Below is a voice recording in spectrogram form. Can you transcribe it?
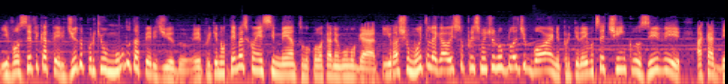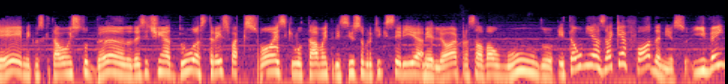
E você fica perdido porque o mundo tá perdido. E porque não tem mais conhecimento colocado em algum lugar. E eu acho muito legal isso, principalmente no Bloodborne. Porque daí você tinha, inclusive, acadêmicos que estavam estudando. Daí você tinha duas, três facções que lutavam entre si sobre o que, que seria melhor pra salvar o mundo. Então o Miyazaki é foda nisso. E vem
